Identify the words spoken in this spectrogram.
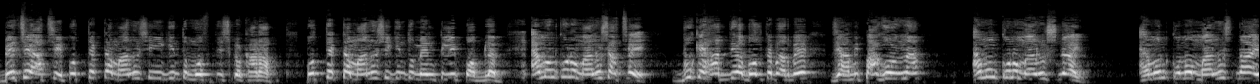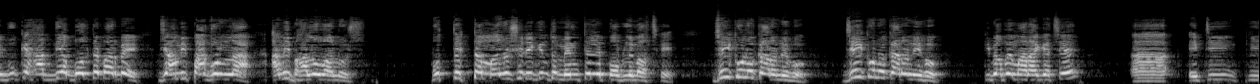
বেঁচে আছি, প্রত্যেকটা মানুষই কিন্তু মস্তিষ্ক খারাপ, প্রত্যেকটা মানুষই কিন্তু মেন্টালি প্রবলেম এমন কোন মানুষ আছে, বুকে হাত দিয়ে বলতে পারবে যে আমি পাগল না। এমন কোন মানুষ নাই। এমন কোন মানুষ নাই, বুকে হাত দিয়ে বলতে পারবে যে আমি পাগল না, আমি ভালো মানুষ। প্রত্যেকটা মানুষেরই কিন্তু মেন্টালি প্রবলেম আছে। যে কোনো কারণে হোক, যে কোনো কারণে হোক। কীভাবে মারা গেছে? এটি কি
